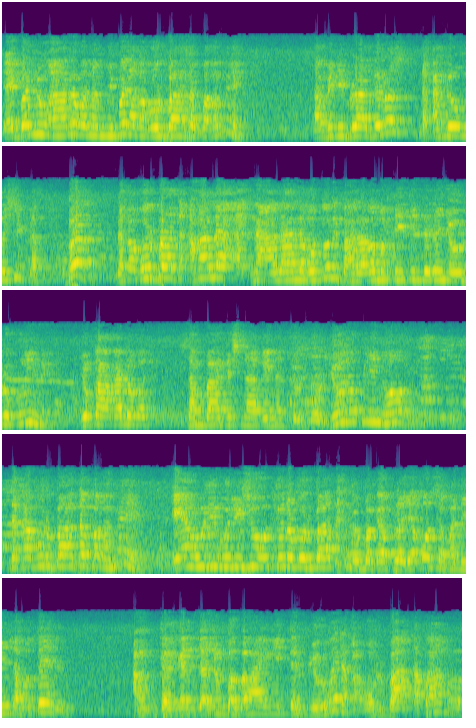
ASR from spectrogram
Eh, ba nung araw, alam niyo ba, nakakurbasa pa kami. Sabi ni Brother Ross, nakalunga siya. Na, ba? Nakakurbata. Akala, naalala ko to, eh, para ka magtitinda ng Euroclean eh. Yung kakalunga, somebody's knocking at your door. Euroclean ho. Nakakurbata pa kami. Eh, ang huli-huli suot ko ng kurbata nung mag-apply ako sa Manila Hotel. Ang gaganda ng babaeng interview ka, nakakurbata pa ako.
